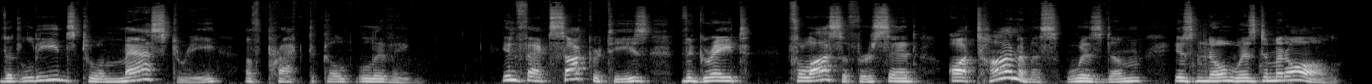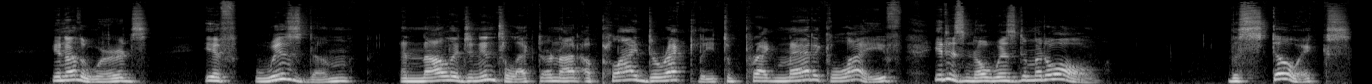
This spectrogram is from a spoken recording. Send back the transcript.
that leads to a mastery of practical living. In fact, Socrates, the great philosopher, said, Autonomous wisdom is no wisdom at all. In other words, if wisdom and knowledge and intellect are not applied directly to pragmatic life, it is no wisdom at all. The Stoics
